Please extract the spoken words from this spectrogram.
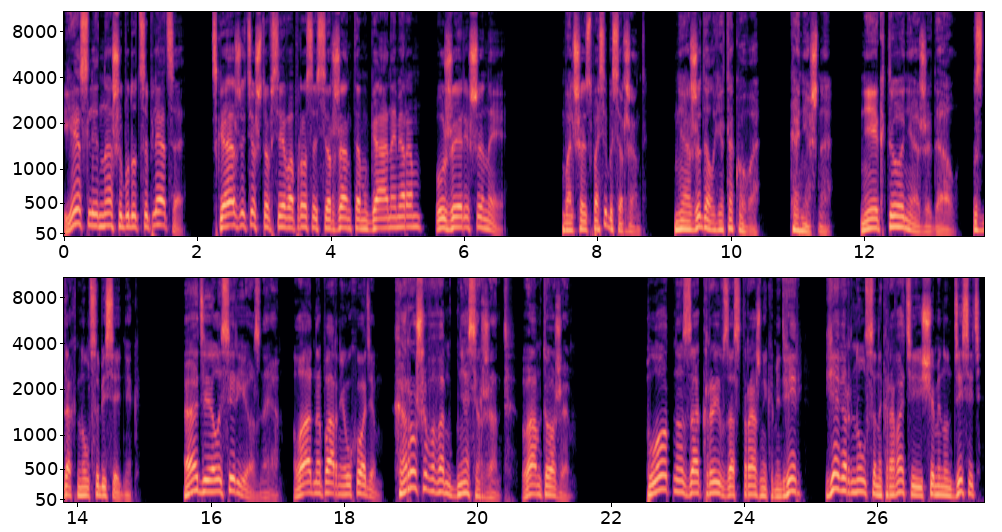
Если наши будут цепляться, скажите, что все вопросы с сержантом Ганнемером уже решены». «Большое спасибо, сержант. Не ожидал я такого. Конечно». «Никто не ожидал», — вздохнул собеседник. «А дело серьезное. Ладно, парни, уходим. Хорошего вам дня, сержант. Вам тоже». Плотно закрыв за стражниками дверь, я вернулся на кровати и еще минут десять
